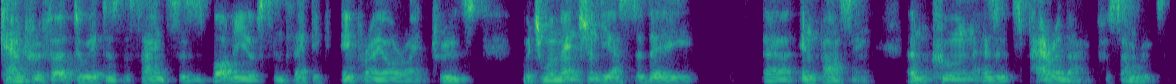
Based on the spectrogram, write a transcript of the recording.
Kant referred to it as the science's body of synthetic a priori truths, which were mentioned yesterday uh, in passing, and Kuhn as its paradigm for some reason.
